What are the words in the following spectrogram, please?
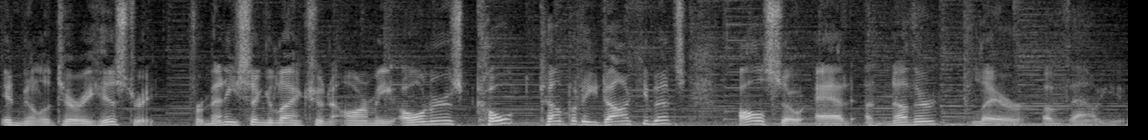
in military history. For many single action Army owners, Colt Company documents also add another layer of value.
